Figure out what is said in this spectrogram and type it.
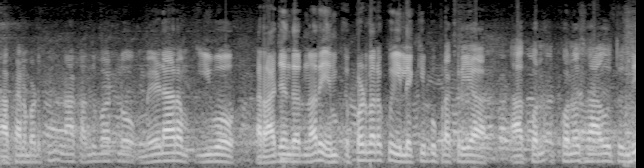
ఆ, కనబడుతుంది. నాకు అందుబాటులో మేడారం ఈవో రాజేందర్ ఉన్నారు. ఎప్పటి వరకు ఈ లెక్కింపు ప్రక్రియ కొన- కొనసాగుతుంది?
